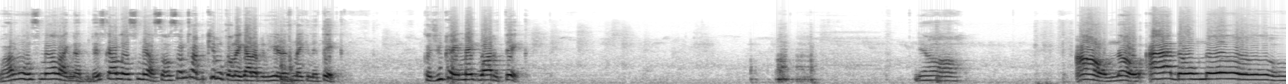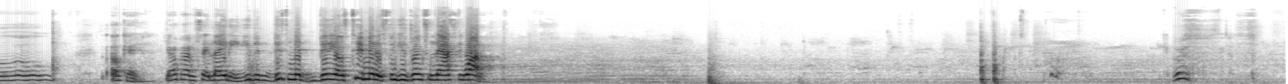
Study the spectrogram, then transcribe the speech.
Water don't smell like nothing. This got a little smell. So some type of chemical they got up in here that's making it thick. Because you can't make water thick. Y'all. I don't know. I don't know. Okay. Y'all probably say, lady, you been this video is 10 minutes for you drink some nasty water.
